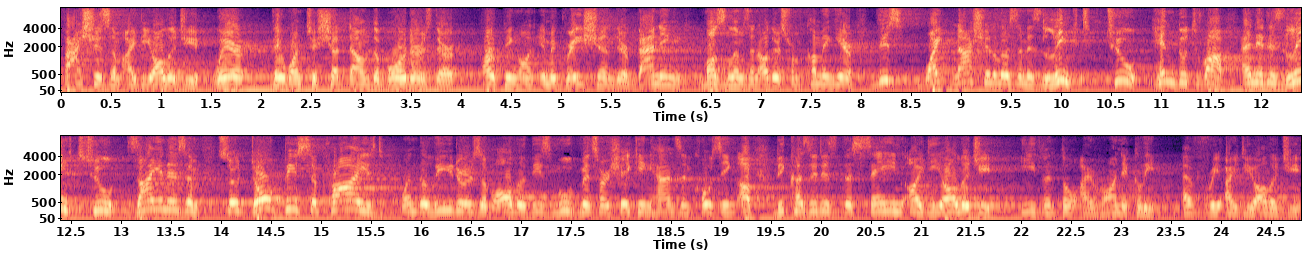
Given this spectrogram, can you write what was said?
fascism ideology where they want to shut down the borders, they're harping on immigration, they're banning Muslims and others from coming here. This white nationalism is linked to Hindutva and it is linked to Zionism. So don't be surprised when the leaders of all of these movements are shaking hands and cozying up because it is the same ideology, even though ironically, every ideology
